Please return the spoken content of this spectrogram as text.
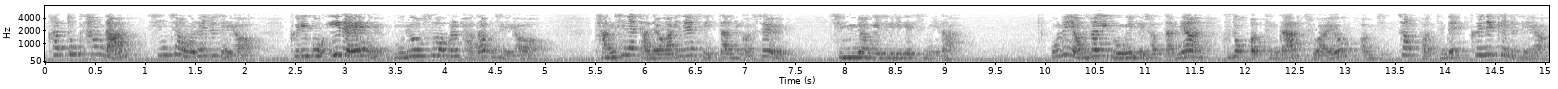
카톡 상담 신청을 해주세요. 그리고 1회 무료 수업을 받아보세요. 당신의 자녀가 해낼 수 있다는 것을 증명해 드리겠습니다. 오늘 영상이 도움이 되셨다면 구독 버튼과 좋아요, 엄지척 버튼을 클릭해주세요.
